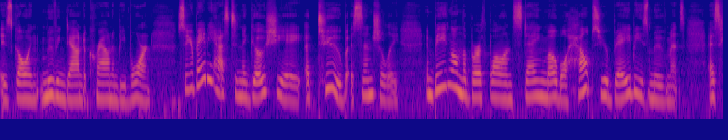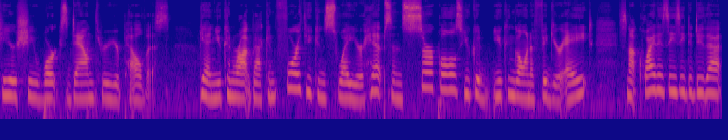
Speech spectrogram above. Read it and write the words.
is going moving down to crown and be born. So your baby has to negotiate a tube essentially, and being on the birth ball and staying mobile helps your baby's movements as he or she works down through your pelvis again you can rock back and forth you can sway your hips in circles you could you can go in a figure eight. It's not quite as easy to do that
